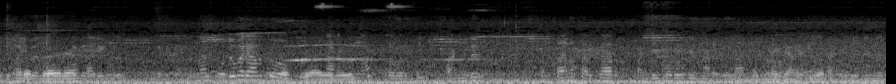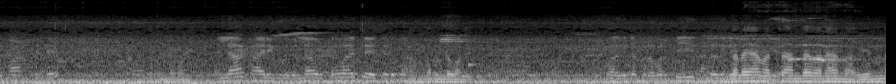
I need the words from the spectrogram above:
ഇതുമായി ബന്ധപ്പെട്ട കാര്യങ്ങൾ. എന്നാൽ പൊതുമരാമത്ത് വകുപ്പ് നടത്തുന്ന പ്രവൃത്തി ഫണ്ട് സംസ്ഥാന സർക്കാർ ഫണ്ടിങ്ങോടുകൂടി നടക്കുന്ന ഇതിന്റെ നിർമ്മാണത്തിന്റെ എല്ലാ കാര്യങ്ങളും എല്ലാ ഉത്തരവാദിത്വം ഏറ്റെടുത്താണ് അപ്പോൾ അതിന്റെ പ്രവൃത്തി നല്ല ഇന്നലെ ഞാൻ നിലയിൽ മറ്റേ എന്റെ തന്നെ നവീന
